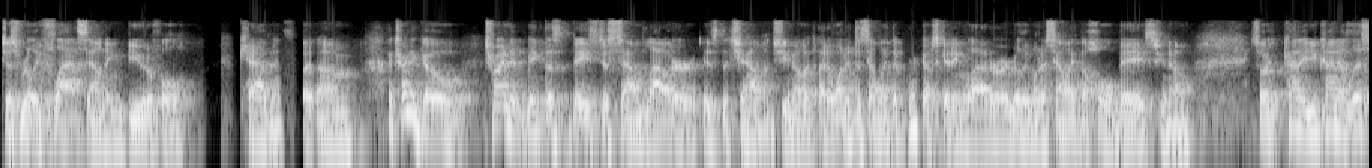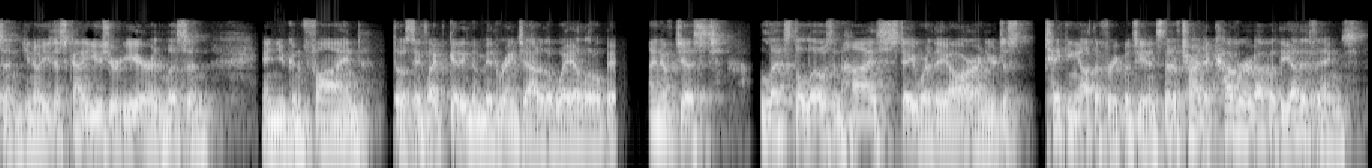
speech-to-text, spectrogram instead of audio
just really flat sounding, beautiful cabinets. But um, I try to go trying to make this bass just sound louder is the challenge. You know, I don't want it to sound like the pickups getting louder. I really want to sound like the whole bass. You know, so kind of you kind of listen. You know, you just kind of use your ear and listen, and you can find those things like getting the mid range out of the way a little bit. Kind of just lets the lows and highs stay where they are, and you're just taking out the frequency. And instead of trying to cover it up with the other things,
